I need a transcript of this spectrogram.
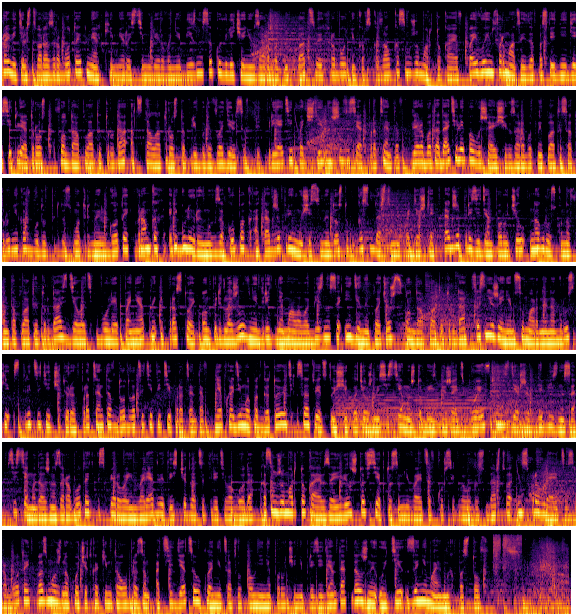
Правительство разработает мягкие меры стимулирования бизнеса к увеличению заработных плат своих работников, сказал Касымжумар Тукаев. По его информации, за последние 10 лет рост фонда оплаты труда отстал от роста прибыли владельцев предприятий почти на 60%. Для работодателей, повышающих заработные платы сотрудников, будут предусмотрены льготы в рамках регулируемых закупок, а также преимущественный доступ к государственной поддержке. Также президент поручил нагрузку на фонд оплаты труда сделать более понятной и простой. Он предложил внедрить для малого бизнеса единый платеж с фонда оплаты труда со снижением суммарной нагрузки с 34% 10% до 25%. Необходимо подготовить соответствующие платежные системы, чтобы избежать сбоев и издержек для бизнеса. Система должна заработать с 1 января 2023 года. Касымжамар Токаев заявил, что все, кто сомневается в курсе главы государства, не справляется с работой, возможно, хочет каким-то образом отсидеться, уклониться от выполнения поручений президента, должны уйти с занимаемых постов.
